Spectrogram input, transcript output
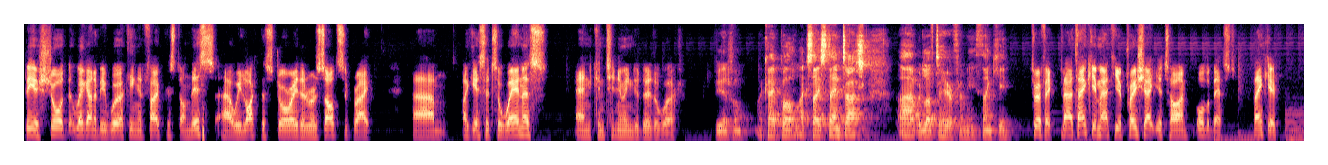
be assured that we're going to be working and focused on this. Uh, we like the story. The results are great um, I guess it's awareness and continuing to do the work. Beautiful. Okay, Paul, like I say, stay in touch. Uh, we'd love to hear from you. Thank you. Terrific. No, thank you, Matthew. Appreciate your time. All the best. Thank you.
